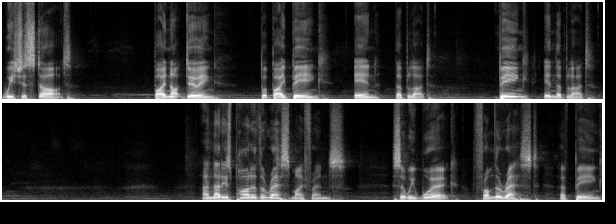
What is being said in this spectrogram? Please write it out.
we should start by not doing, but by being in the blood. Being in the blood. And that is part of the rest, my friends. So we work from the rest of being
